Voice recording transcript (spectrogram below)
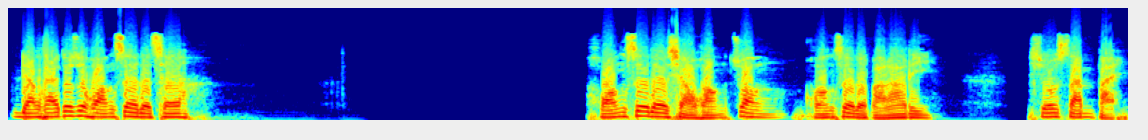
两台都是黄色的车，黄色的小黄撞黄色的法拉利，修三百。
